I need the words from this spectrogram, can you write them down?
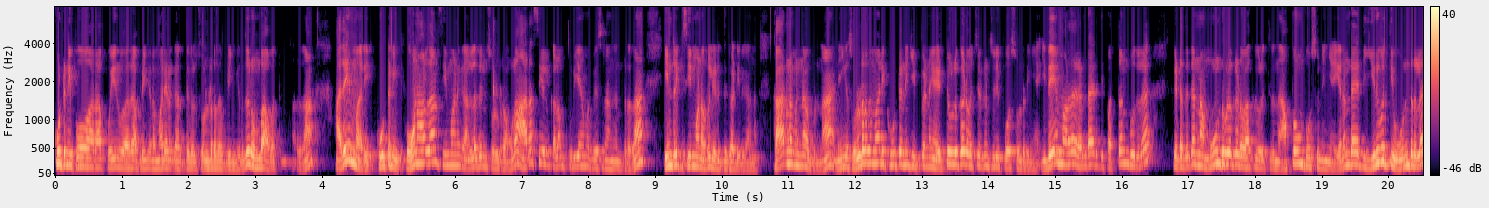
கூட்டணி போவாரா போயிடுவார் அப்படிங்கிற மாதிரியான கருத்துக்கள் சொல்கிறது அப்படிங்கிறது ரொம்ப அபத்தம். அதுதான். அதே மாதிரி கூட்டணி போனால்தான் சீமானுக்கு நல்லதுன்னு சொல்கிறவங்களும் அரசியல் களம் புரியாமல் பேசுகிறாங்கன்றது தான் இன்றைக்கு சீமான் அவர்கள் எடுத்து காட்டியிருக்காங்க காரணம் என்ன அப்படின்னா நீங்கள் சொல்கிறது மாதிரி கூட்டணிக்கு இப்போ நீங்கள் எட்டு விழுக்காடு வச்சிருக்கேன்னு சொல்லி போக சொல்கிறீங்க இதே மாதிரி தான் ரெண்டாயிரத்தி பத்தொன்பதில் கிட்டத்தட்ட நான் மூன்று விழுக்காடு வாக்குகள் வச்சிருந்தேன். அப்பவும் போக சொன்னீங்க. இரண்டாயிரத்தி இருபத்தி ஒன்றில்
